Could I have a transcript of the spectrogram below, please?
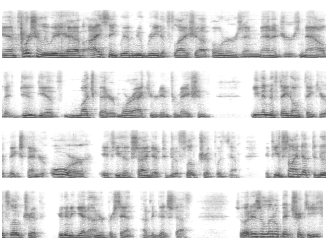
And fortunately, we have, I think we have a new breed of fly shop owners and managers now that do give much better, more accurate information, even if they don't think you're a big spender or if you have signed up to do a float trip with them. If you've signed up to do a float trip, you're going to get 100% of the good stuff. So it is a little bit tricky,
